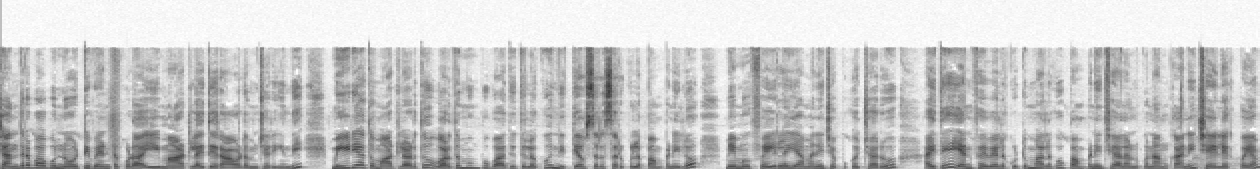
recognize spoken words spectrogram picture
చంద్రబాబు నోటి వెంట కూడా ఈ మాటలు అయితే రావడం జరిగింది. మీడియాతో మాట్లాడుతూ వరద ముంపు బాధితులకు నిత్యావసర సరుకుల పంపిణీలో మేము ఫెయిల్ అయ్యామని చెప్పుకొచ్చారు. అయితే ఎనభై వేల కుటుంబాలకు పంపిణీ చేయాలనుకున్నాం కానీ చేయలేకపోయాం.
